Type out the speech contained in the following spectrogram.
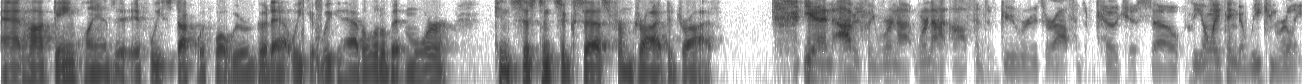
ad hoc game plans, if we stuck with what we were good at, we could we could have a little bit more consistent success from drive to drive. Yeah, and obviously we're not we're not offensive gurus or offensive coaches. So the only thing that we can really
